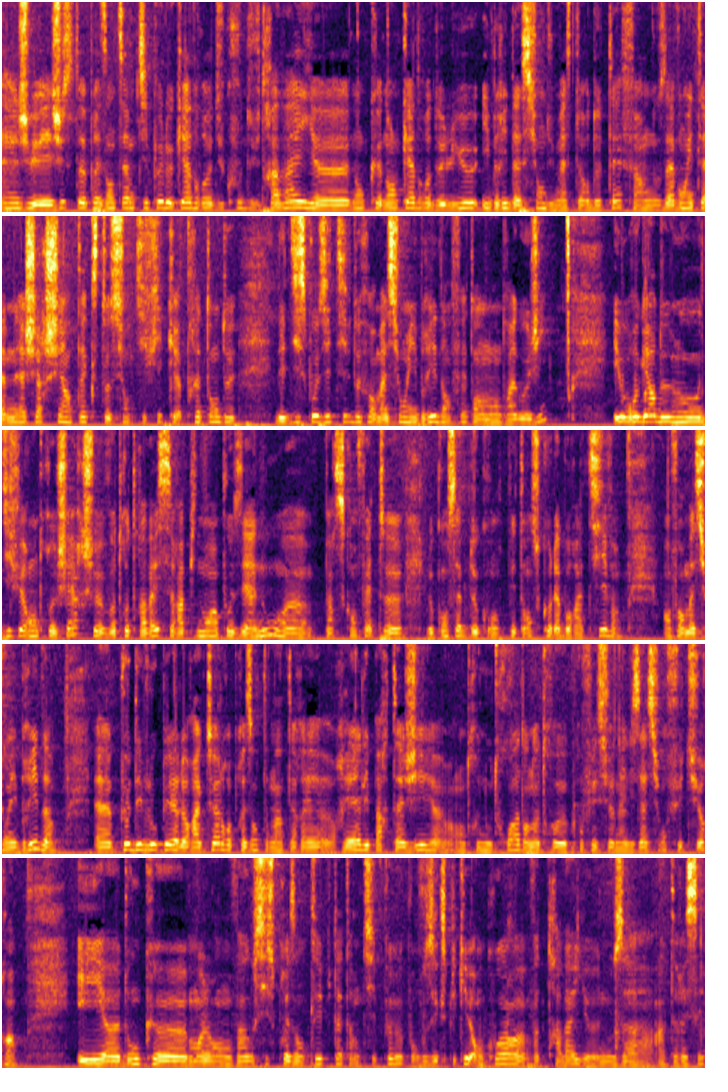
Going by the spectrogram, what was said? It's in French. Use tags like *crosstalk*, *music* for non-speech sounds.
Euh, je vais juste présenter un petit peu le cadre du coup du travail. Euh, donc dans le cadre de lieu hybridation du master de TEF, hein, nous avons été amenés à chercher un texte scientifique traitant de, des dispositifs de formation hybride en fait en andragogie. Et au regard de nos différentes recherches, votre travail s'est rapidement imposé à nous euh, parce qu'en fait le concept de compétences collaboratives en formation hybride, peu développé à l'heure actuelle, représente un intérêt réel et partagée euh, entre nous trois dans notre professionnalisation future. Et euh, donc, euh, moi, on va aussi se présenter peut-être un petit peu pour vous expliquer en quoi votre travail nous a intéressés.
